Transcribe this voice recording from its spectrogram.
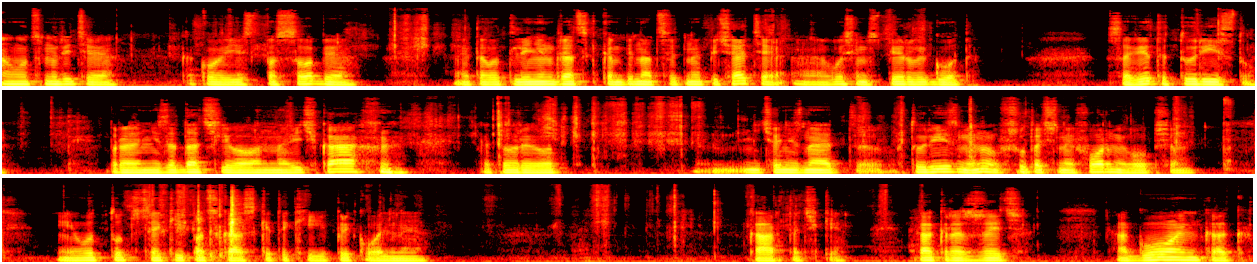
А вот смотрите, какое есть пособие. Это вот Ленинградский комбинат цветной печати, 81 э, год. Советы туристу. Про незадачливого новичка, который вот ничего не знает в туризме, ну, в шуточной форме, в общем. И вот тут всякие подсказки такие прикольные. Карточки. Как разжечь огонь, как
